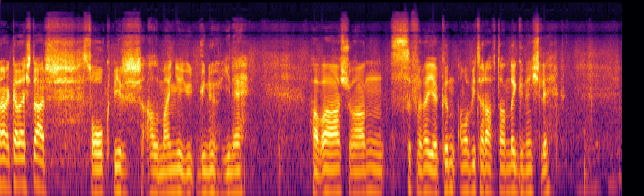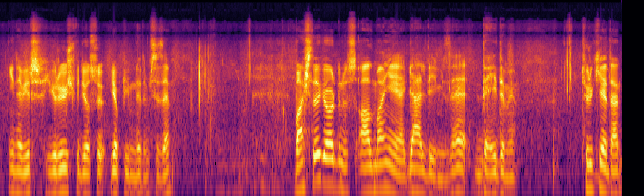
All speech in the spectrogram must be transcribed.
arkadaşlar. Soğuk bir Almanya günü yine. Hava şu an sıfıra yakın ama bir taraftan da güneşli. Yine bir yürüyüş videosu yapayım dedim size. Başlığı gördünüz. Almanya'ya geldiğimize değdi mi? Türkiye'den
